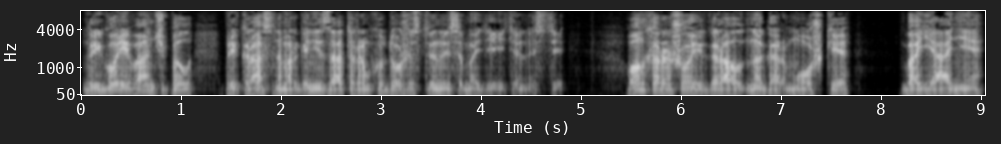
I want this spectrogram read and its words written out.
Григорий Иванович был прекрасным организатором художественной самодеятельности. Он хорошо играл на гармошке, баяне,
